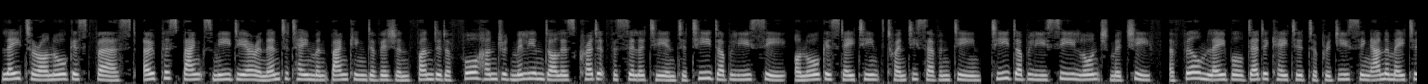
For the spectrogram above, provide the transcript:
Later on August 1, Opus Bank's Media and Entertainment Banking Division funded a $400 million credit facility into TWC. On August 18, 2017, TWC launched Mizchief, a film label dedicated to producing animated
